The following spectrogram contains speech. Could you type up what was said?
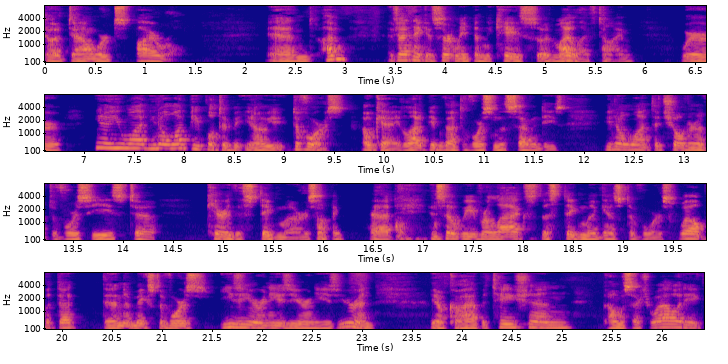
uh, downward spiral. And I'm, which I think has certainly been the case in my lifetime, where you know you want you don't want people to be you know divorce. Okay, a lot of people got divorced in the 70s. You don't want the children of divorcees to carry the stigma or something like that. And so we relax the stigma against divorce. Well, but that then it makes divorce easier and easier and easier. And you know, cohabitation, homosexuality,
